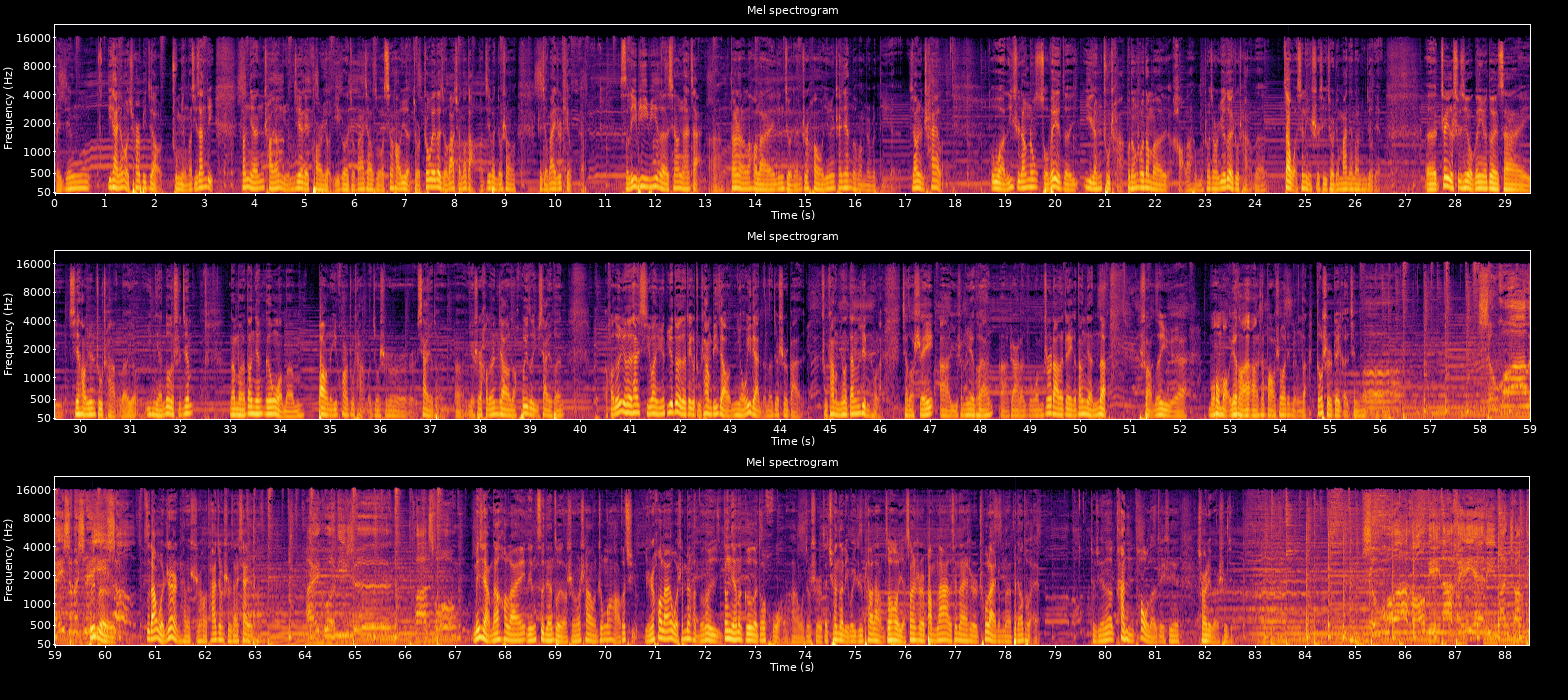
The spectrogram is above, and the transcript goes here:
北京地下摇滚圈比较著名的集散地，当年朝阳女人街这块儿有一个酒吧叫做信号运，就是周围的酒吧全都倒了，基本就剩这酒吧一直挺着，死了一批一批的信号乐还在啊。当然了，后来零九年之后，因为拆迁各方面问题，信号乐拆了。我的意识当中，所谓的艺人驻场，不能说那么好了，我们说就是乐队驻场的，在我心里时期就是零八年到零九年。呃，这个时期我跟乐队在新浩音驻场了有一年多的时间。那么当年跟我们棒了一块儿驻场的就是夏乐团，嗯、也是好多人叫的辉子与夏乐团。好多乐队他习惯于乐队的这个主唱比较牛一点的呢，就是把主唱的名字单拎出来，叫做谁啊与什么乐团啊这样的。我们知道的这个当年的爽子与某某某乐团啊，这不好说这名字，都是这个情况。生活啊，为什么是辉子自打我认识他的时候，他就是在下乐团。爱过的人，他从不没想到后来零四年左右的时候上了中国好歌曲，也是后来我身边很多的当年的哥哥都火了啊！我就是在圈子里边一直飘荡，最后也算是半不拉的，现在是出来这么半条腿，就觉得看透了这些圈里边事情。生活，好比那黑夜里漫长的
